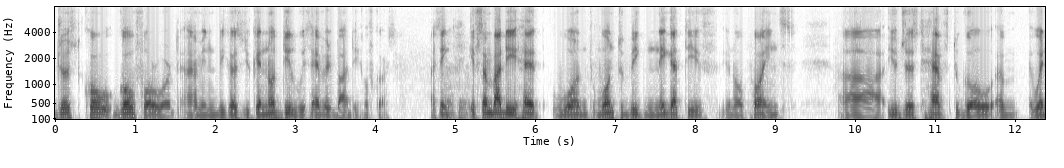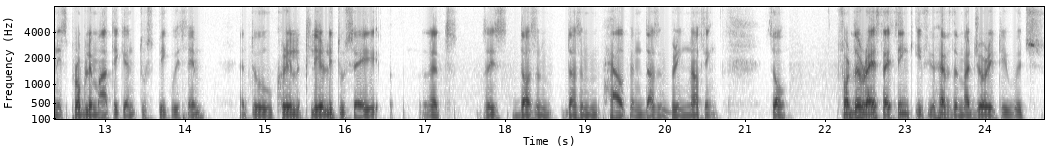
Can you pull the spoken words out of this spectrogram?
just go go forward. I mean, because you cannot deal with everybody, of course. I think if somebody had want want to big negative, you know, points, uh, you just have to go um, when it's problematic and to speak with him and to clearly clearly to say that this doesn't doesn't help and doesn't bring nothing. So for the rest, I think if you have the majority which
